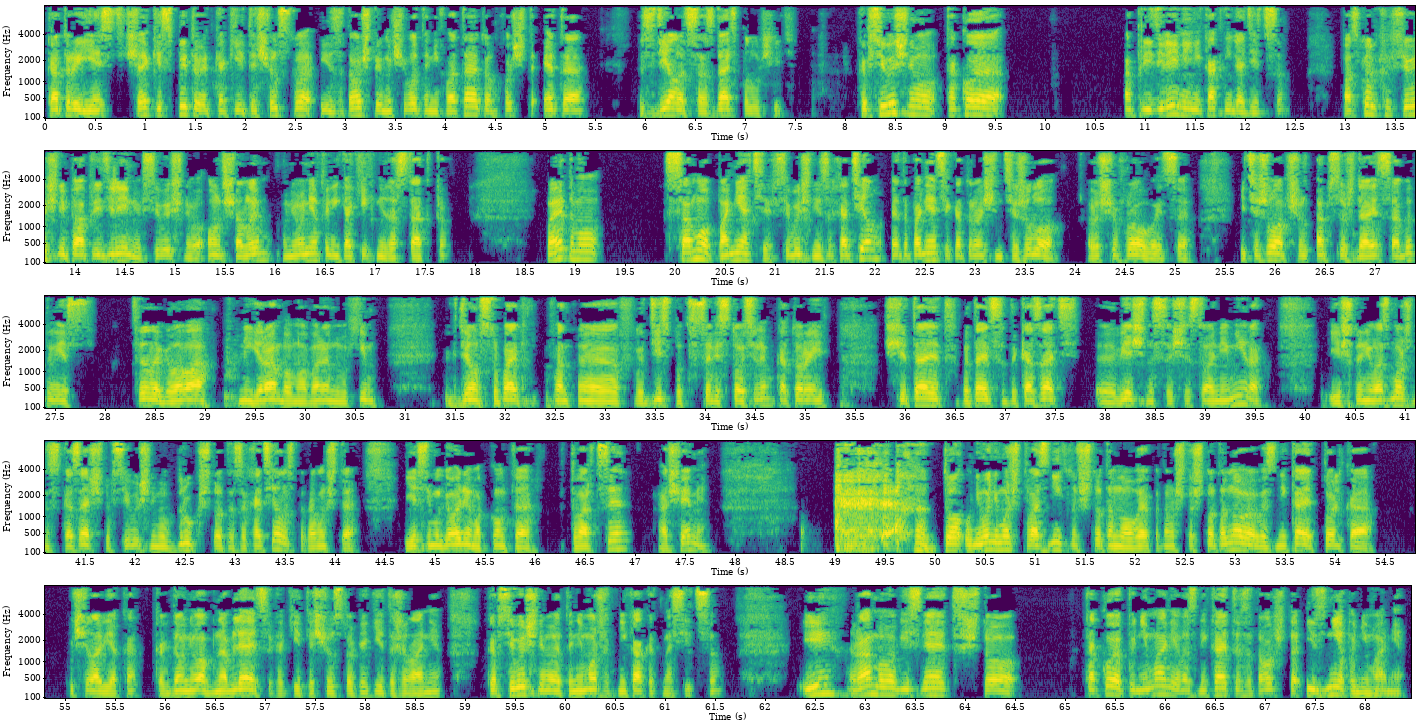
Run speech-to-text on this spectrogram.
который есть. Человек испытывает какие-то чувства, и из-за того, что ему чего-то не хватает, он хочет это сделать, создать, получить. Ко Всевышнему такое определение никак не годится, поскольку Всевышний по определению Всевышнего, он шалем, у него нет никаких недостатков, Поэтому само понятие Всевышний захотел, это понятие, которое очень тяжело расшифровывается и тяжело обсуждается. Об этом есть целая глава книги Рамбама Абарен Мухим, где он вступает в, э, в диспут с Аристотелем, который считает, пытается доказать э, вечность существования мира, и что невозможно сказать, что Всевышнему вдруг что-то захотелось, потому что если мы говорим о каком-то Творце, Хашеме, то у него не может возникнуть что-то новое, потому что что-то новое возникает только у человека, когда у него обновляются какие-то чувства, какие-то желания. Ко Всевышнему это не может никак относиться. И Рамбов объясняет, что такое понимание возникает из-за того, что из непонимания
